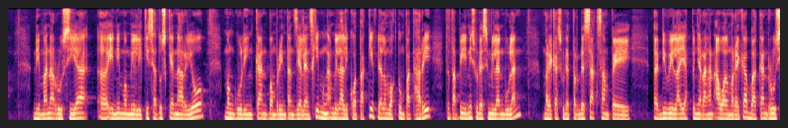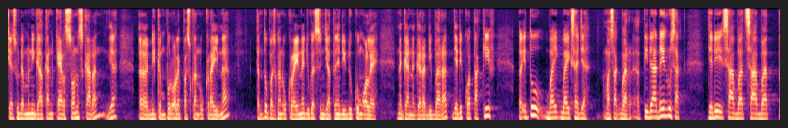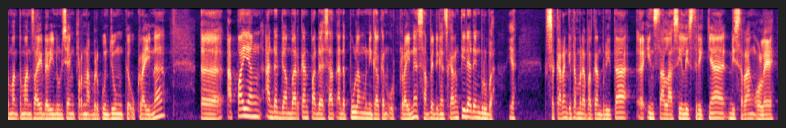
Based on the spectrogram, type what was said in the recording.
di mana Rusia uh, ini memiliki satu skenario menggulingkan pemerintahan Zelensky mengambil alih kota Kiev dalam waktu empat hari, tetapi ini sudah sembilan bulan. Mereka sudah terdesak sampai uh, di wilayah penyerangan awal mereka, bahkan Rusia sudah meninggalkan Kherson sekarang, ya uh, digempur oleh pasukan Ukraina. Tentu pasukan Ukraina juga senjatanya didukung oleh negara-negara di Barat. Jadi kota Kiev itu baik-baik saja, Mas Akbar. Tidak ada yang rusak jadi sahabat-sahabat teman-teman saya dari Indonesia yang pernah berkunjung ke Ukraina, eh, apa yang Anda gambarkan pada saat Anda pulang meninggalkan Ukraina sampai dengan sekarang tidak ada yang berubah, ya. Sekarang kita mendapatkan berita eh, instalasi listriknya diserang oleh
